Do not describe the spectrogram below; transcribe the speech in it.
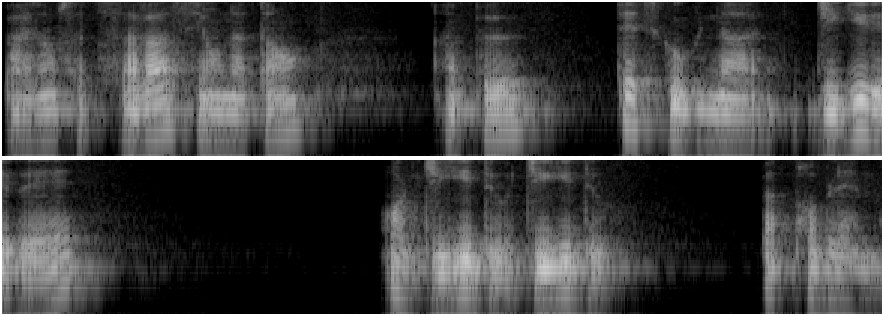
par exemple, ça, va si on attend un peu Tetskugna Digilebe. Oh, Jigidu, Jigidu. Pas de problème.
